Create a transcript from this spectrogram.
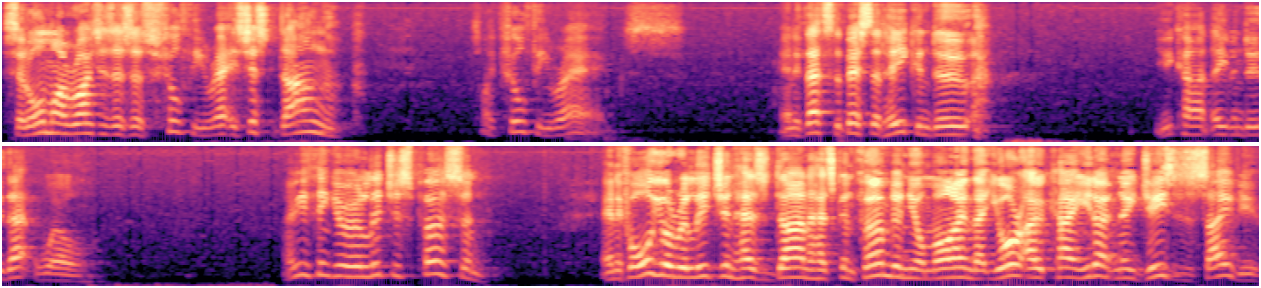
said, All my righteousness is filthy rags. It's just dung. It's like filthy rags. And if that's the best that he can do, you can't even do that well. Maybe you think you're a religious person. And if all your religion has done has confirmed in your mind that you're okay, you don't need Jesus to save you,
